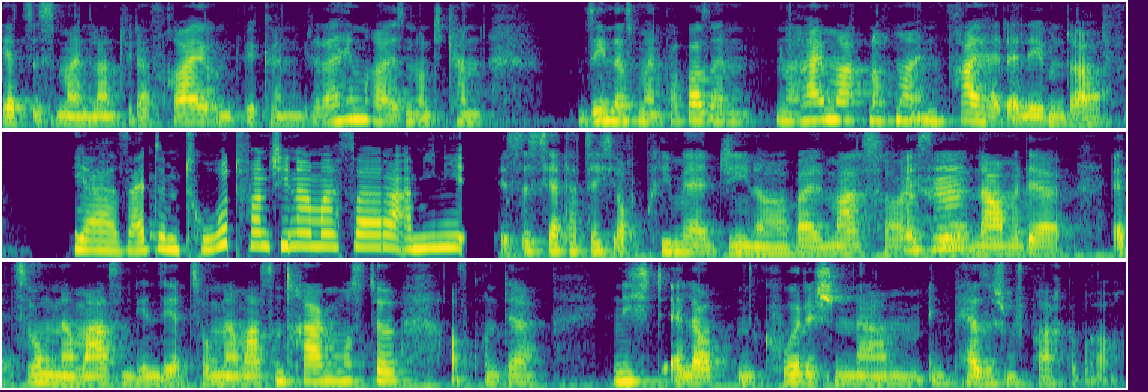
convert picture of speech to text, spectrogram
jetzt ist mein Land wieder frei und wir können wieder dahin reisen und ich kann sehen, dass mein Papa seine Heimat nochmal in Freiheit erleben darf. Ja, seit dem Tod von Gina Massa Amini. Es ist ja tatsächlich auch primär Gina, weil Massa mhm. ist ihr Name, der erzwungenermaßen, den sie erzwungenermaßen tragen musste, aufgrund der nicht erlaubten kurdischen Namen in persischem Sprachgebrauch.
